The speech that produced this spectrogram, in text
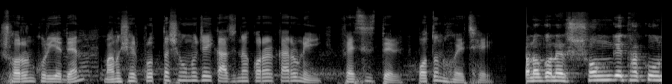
স্মরণ করিয়ে দেন মানুষের প্রত্যাশা অনুযায়ী কাজ না করার কারণেই ফ্যাসিস্টদের পতন হয়েছে। জনগণের সঙ্গে থাকুন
